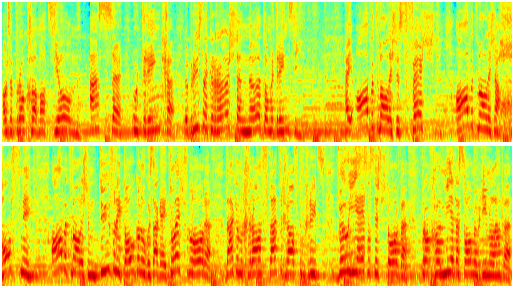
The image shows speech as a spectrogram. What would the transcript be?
als eine Proklamation essen und trinken über unsere grössten Nöte, die wir drin sind. Hey, Abendmahl ist ein Fest. Abendmahl ist eine Hoffnung. Abendmahl ist dem Teufel in die Augen schauen und sagen, hey, du hast verloren. Wegen Kraft, wegen der Kraft im Kreuz. Weil Jesus ist gestorben. Proklamier den Song über dein Leben.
